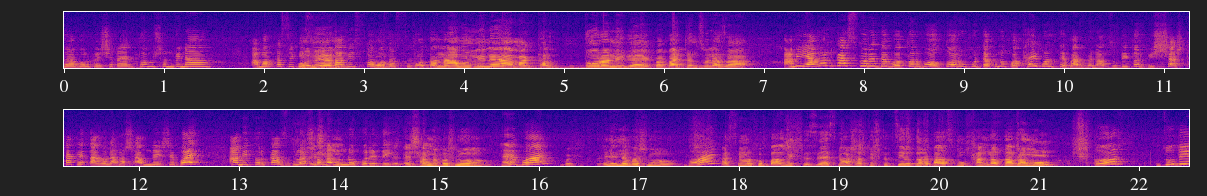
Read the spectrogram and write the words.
যা বলবে সেটা একদম শুনবি না। আমার কাছে কিছু তাবিজ কবজ আছে। কথা না শুনলি না আমাকে খালি দৌড়ানি দেয় কয় বাইটেন চলে যা। আমি এমন কাজ করে দেব তোর বউ তোর উপর কোনো কথাই বলতে পারবে না। যদি তোর বিশ্বাস থাকে তাহলে আমার সামনে এসে বয় আমি তোর কাজগুলো সম্পূর্ণ করে দেই। এই সামনে বসমু। হ্যাঁ বয়? এই নে বসমু। বয়? আজকে আমার খুব ভালো লাগতেছে আজকে আমার সাথে চিরতরে পাঁচ মুখ খান্না দাবরা মুখ তোর যদি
